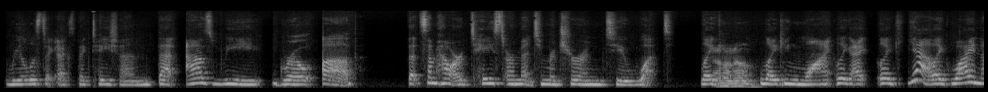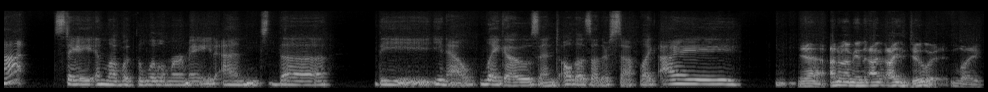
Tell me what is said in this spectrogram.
realistic expectation that as we grow up, that somehow our tastes are meant to mature into what like I don't know. liking wine like I like yeah like why not stay in love with the Little Mermaid and the the you know Legos and all those other stuff like I Yeah, I know. I mean, I, I do it. Like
